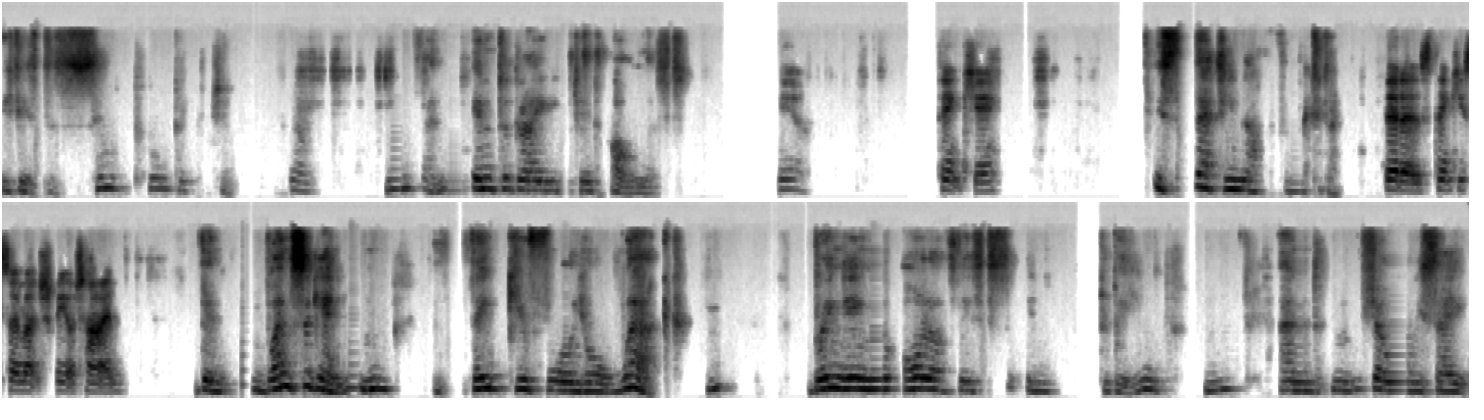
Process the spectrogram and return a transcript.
it is a simple picture. Yeah. An integrated wholeness. Yeah. Thank you. Is that enough for today? That is. Thank you so much for your time. Then, once again, thank you for your work, bringing all of this into being. And shall we say,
